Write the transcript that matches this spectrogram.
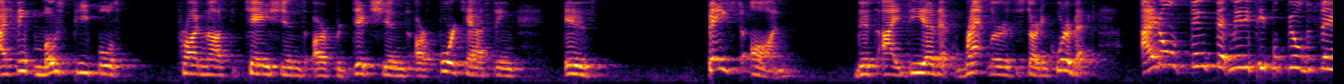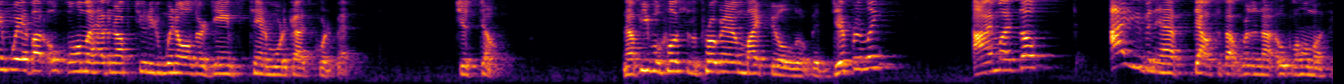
I think most people's prognostications, our predictions, our forecasting is based on this idea that Rattler is the starting quarterback. I don't think that many people feel the same way about Oklahoma having an opportunity to win all their games. To Tanner Mordecai's quarterback. Just don't. Now, people close to the program might feel a little bit differently. I myself, I even have doubts about whether or not Oklahoma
